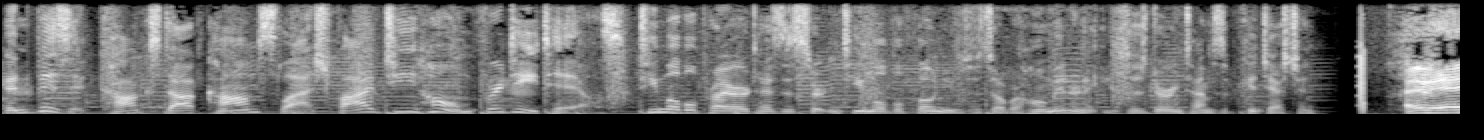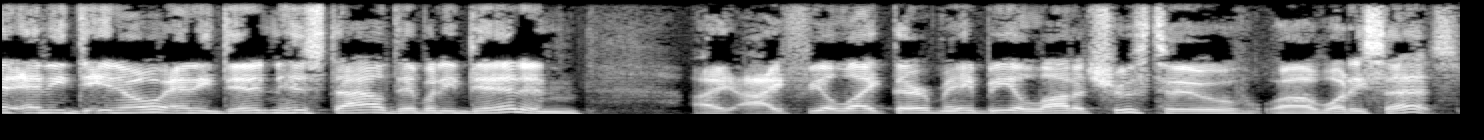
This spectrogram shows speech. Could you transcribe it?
and visit cox.com slash 5G home for details. T-Mobile prioritizes certain T-Mobile phone users over home internet users during times of congestion. And, and he, you know, and he did it in his style, did what he did, and I, I feel like there may be a lot of truth to uh, what he says.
